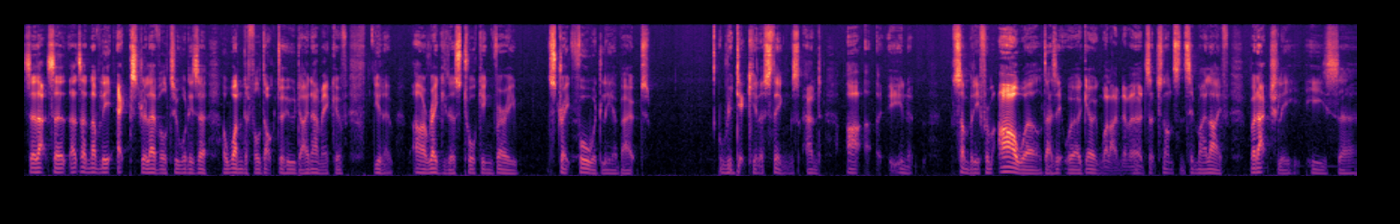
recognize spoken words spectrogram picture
so that's a that's a lovely extra level to what is a, a wonderful Doctor Who dynamic of you know our regulars talking very straightforwardly about ridiculous things and uh, you know somebody from our world as it were going well I've never heard such nonsense in my life. But actually he's uh,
